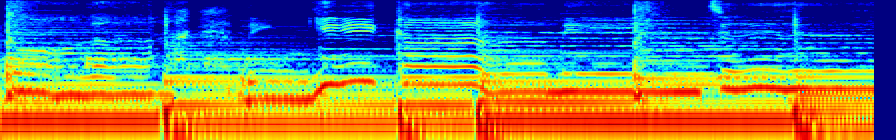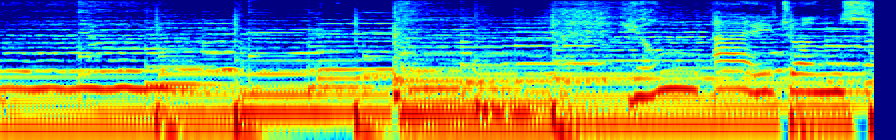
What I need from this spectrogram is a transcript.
多了另一个名字。用爱装饰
